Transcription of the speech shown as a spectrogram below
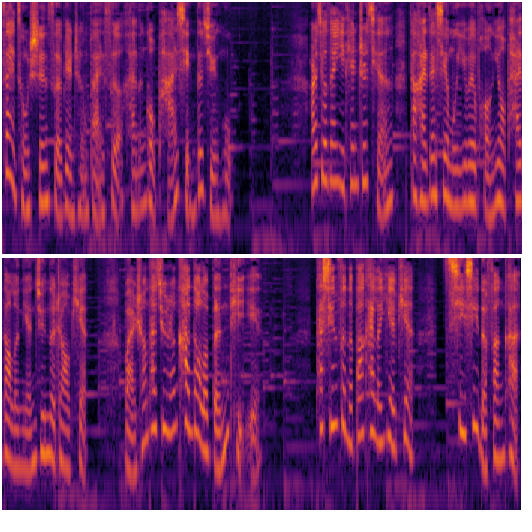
再从深色变成白色，还能够爬行的菌物。而就在一天之前，他还在羡慕一位朋友拍到了年菌的照片。晚上，他居然看到了本体。他兴奋地扒开了叶片，细细地翻看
